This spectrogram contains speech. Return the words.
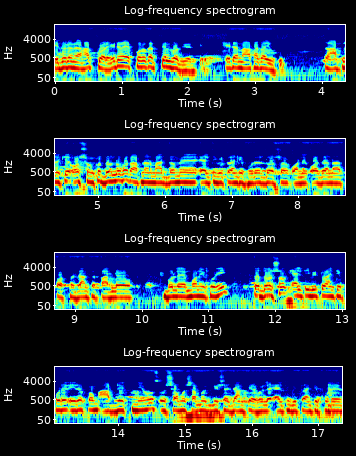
এই ধরনের হাত করে এটা এক প্রকার তেলবাজি আর কি এটা না থাকাই উচিত। তো আপনাকে অসংখ্য ধন্যবাদ। আপনার মাধ্যমে এলটিভি টোয়েন্টি ফোরের দর্শক অনেক অজানা তথ্য জানতে পারল বলে মনে করি। তো দর্শক এল টিভি টোয়েন্টি ফোরের এরকম আপডেট নিউজ ও সমসাময়িক বিষয় জানতে হলে এল টিভি টোয়েন্টি ফোরের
